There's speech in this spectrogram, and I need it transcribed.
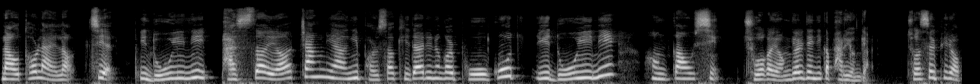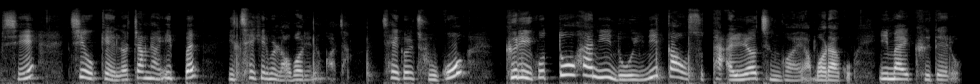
라오토라일러见. 이 노인이 봤어요. 짱량이 벌써 기다리는 걸 보고 이 노인이 헝가오싱. 주어가 연결되니까 바로 연결. 주어 쓸 필요 없이 지오케일러 짱량 이쁜 이 책 이름을 넣어버리는 거죠. 책을 주고 그리고 또한 이 노인이 까오수타 알려준 거예요. 뭐라고? 이 말 그대로.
